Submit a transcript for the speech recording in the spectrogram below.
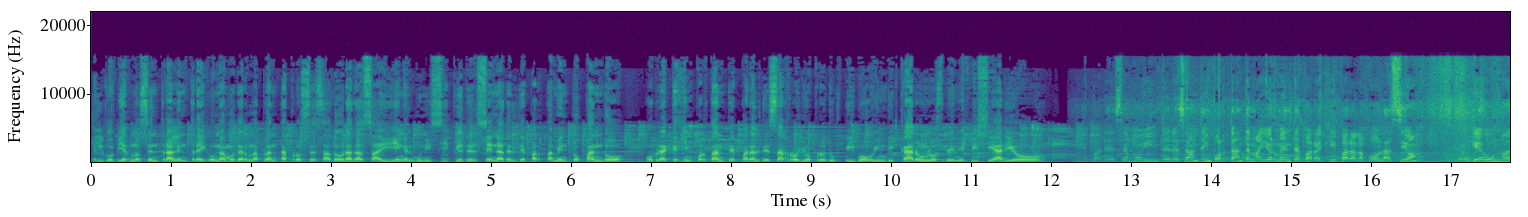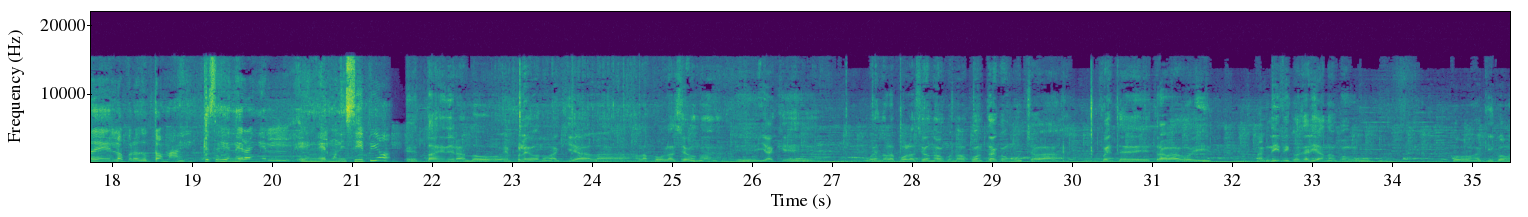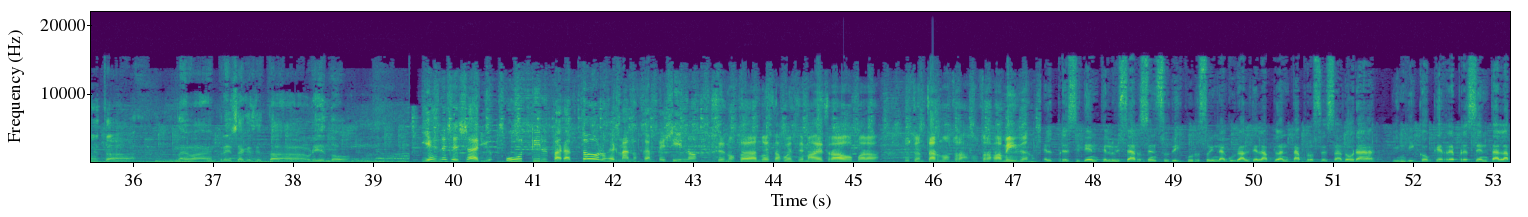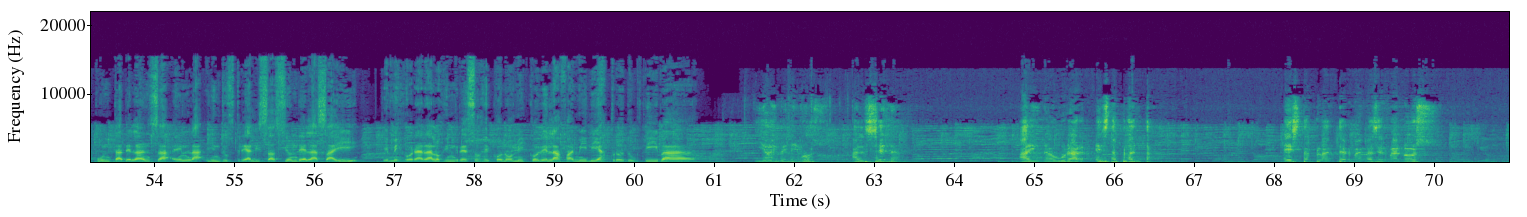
El gobierno central entrega una moderna planta procesadora de azaí en el municipio del Sena del departamento Pando, obra que es importante para el desarrollo productivo, indicaron los beneficiarios. Me parece muy interesante, importante mayormente para aquí, para la población, que es uno de los productos más que se genera en el, en el municipio. Está generando empleo ¿no? aquí a la, población, ¿no? Eh, ya que bueno, la población no, no cuenta con mucha fuente de trabajo y magnífico sería, ¿no? Con, aquí con esta nueva empresa que se está abriendo. Y es necesario, útil para todos los hermanos campesinos. Se nos está dando esta fuente más de trabajo para sustentar nuestra, nuestra familia. El presidente Luis Arce en su discurso inaugural de la planta procesadora indicó que representa la punta de lanza en la industrialización del azaí que mejorará los ingresos económicos de las familias productivas. Y hoy venimos al SENA a inaugurar esta planta. Esta planta, hermanas, hermanos,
